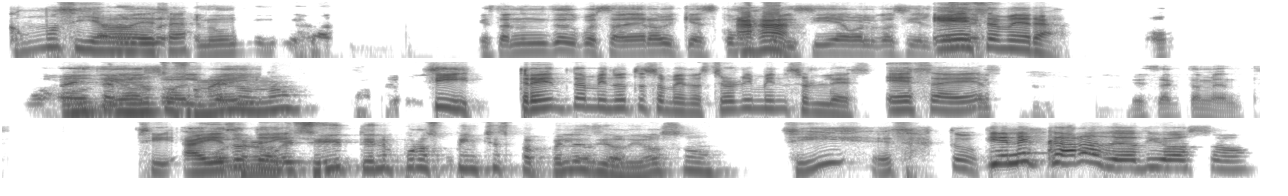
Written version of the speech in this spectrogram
¿Cómo se llama esa? en un- que está en un deshuesadero y que es como Ajá. policía o algo así. el Esa mera. 30 Odioso minutos el o menos, ¿no? Sí, 30 minutos o menos, 30 minutes or less. Esa es. Exactamente. Sí, ahí es Pero, donde. sí, tiene puros pinches papeles de odioso. Sí, exacto. Tiene cara de odioso.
